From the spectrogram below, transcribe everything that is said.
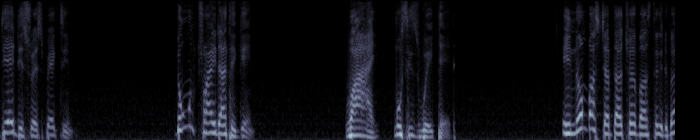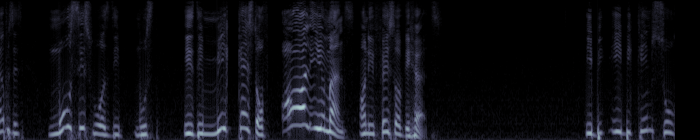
dare disrespect him. Don't try that again. Why? Moses waited. In Numbers chapter 12, verse 3, the Bible says, Moses was the most is the meekest of all humans on the face of the earth. He, be, he became so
